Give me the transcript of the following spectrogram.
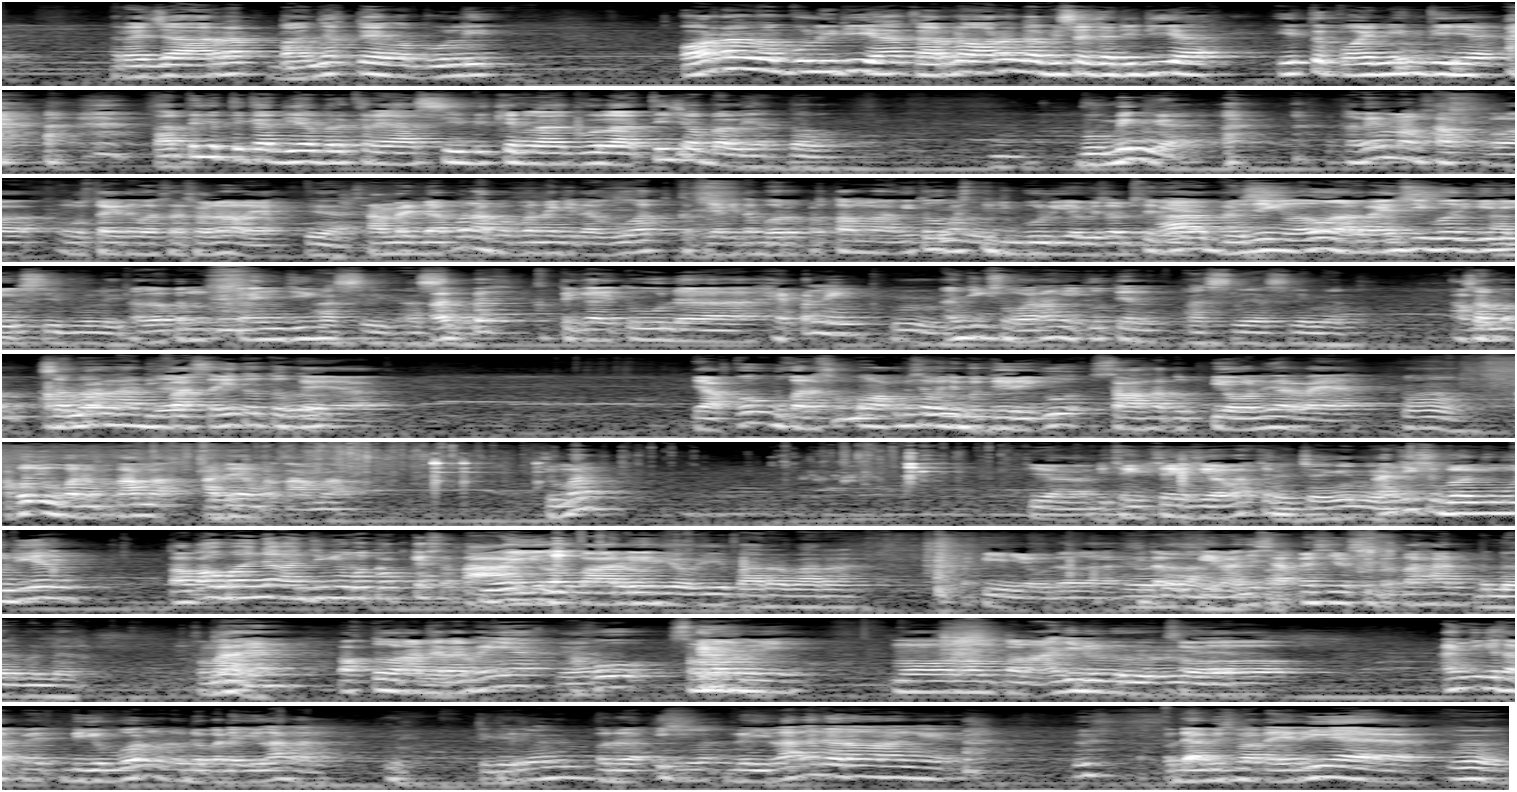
Reja Arab banyak deh yang ngebully. Orang ngebully dia karena orang nggak bisa jadi dia. Itu poin intinya. Tapi ketika dia berkreasi bikin lagu latih coba lihat dong. Booming nggak? Tapi emang kalau nggak usah kita bahas nasional ya. Iya. Samarinda pun apa pun yang kita buat ketika kita baru pertama itu pasti dibully ya. Abis. Anjing lo ngapain sih buat gini? Agak penting anjing. Asli, asli. Tapi pas ketika itu udah happening, Hmm. anjing semua orang ngikutin. Asli asli man. Aku, aku pernah di ya, fase itu tuh hmm. kayak ya aku bukan sombong aku bisa menyebut diriku salah satu pionir ya Hmm. aku juga bukan yang pertama ada yang pertama cuman ya diceng-ceng segala macam Ceng-cengin ya. anjing sebulan kemudian tahu-tahu banyak anjing yang buat podcast tai lo pade Yoi, parah parah. tapi ya udahlah Ya kita buktiin aja apa. siapa sih masih bertahan Bener bener. kemarin waktu rame-ramenya Ya. aku slow nih mau nonton aja dulu Hmm, so anjing sampai tiga bulan udah, udah pada hilangan tiga hilangan udah ih udah hilang ada orang-orangnya. Udah habis materi ya. Hmm.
